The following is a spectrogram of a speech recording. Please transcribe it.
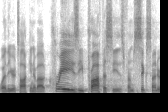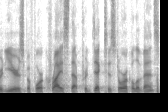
Whether you're talking about crazy prophecies from 600 years before Christ that predict historical events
